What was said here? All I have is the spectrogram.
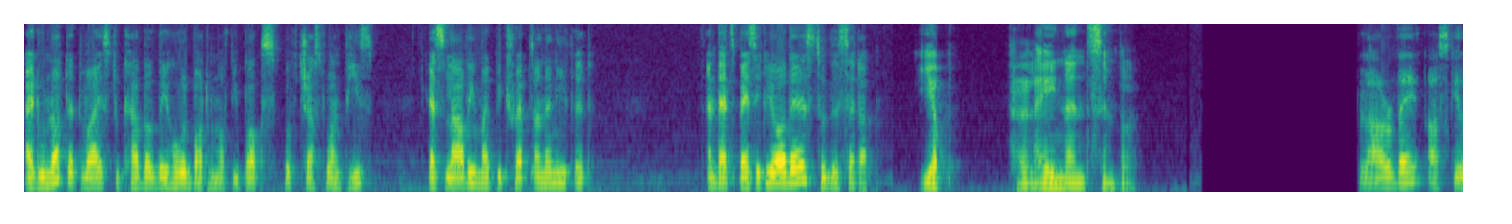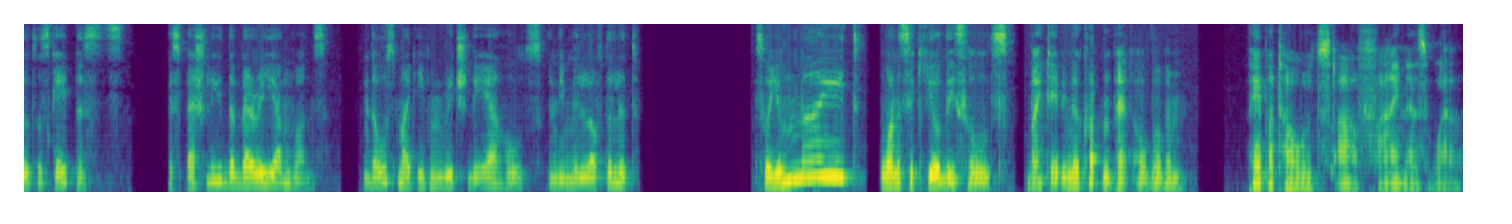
I do not advise to cover the whole bottom of the box with just one piece, as larvae might be trapped underneath it. And that's basically all there is to this setup. Yep, plain and simple. Larvae are skilled escapists, especially the very young ones. Those might even reach the air holes in the middle of the lid. So you might want to secure these holes by taping a cotton pad over them. Paper towels are fine as well.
